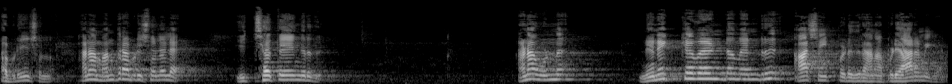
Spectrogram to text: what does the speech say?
அப்படின்னு சொல்லலாம். ஆனால் மந்திரம் அப்படி சொல்லலை. இச்சத்தேங்கிறது. ஆனால் ஒன்று நினைக்க வேண்டும் என்று ஆசைப்படுகிறான். அப்படி ஆரம்பிக்கணும்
